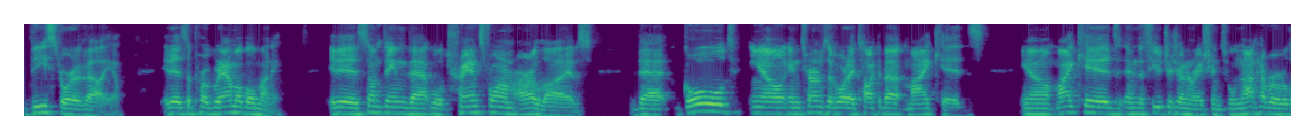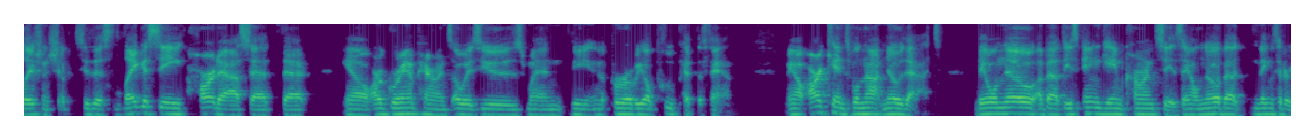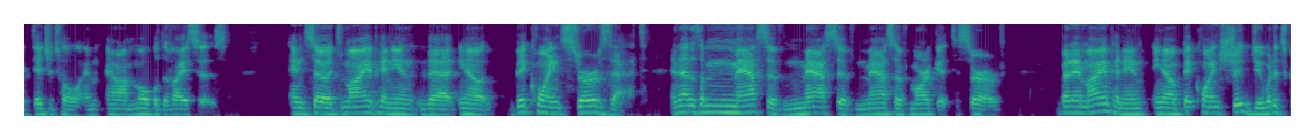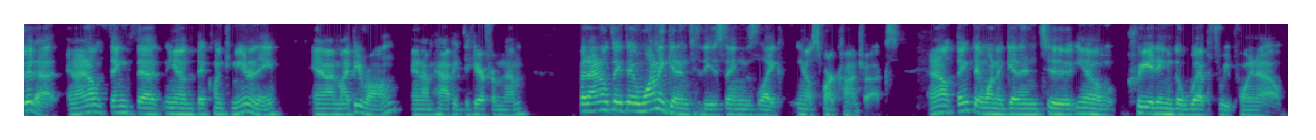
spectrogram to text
the store of value. It is a programmable money. It is something that will transform our lives. That gold, you know, in terms of what I talked about, my kids, you know, my kids and the future generations will not have a relationship to this legacy hard asset that you know our grandparents always used when the, the proverbial poop hit the fan. You know, our kids will not know that. They will know about these in-game currencies. They'll know about things that are digital and, and on mobile devices. And so it's my opinion that you know Bitcoin serves that, and that is a massive, massive, massive market to serve. But in my opinion, you know, Bitcoin should do what it's good at, and I don't think that you know the Bitcoin community, and I might be wrong, and I'm happy to hear from them, but I don't think they want to get into these things like you know smart contracts, and I don't think they want to get into you know creating the Web 3.0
